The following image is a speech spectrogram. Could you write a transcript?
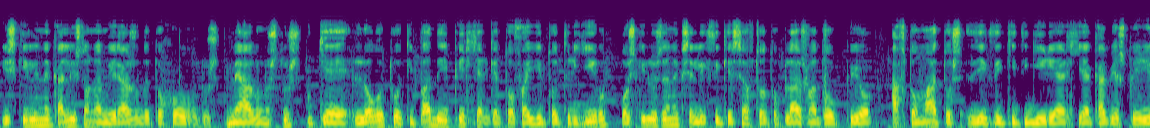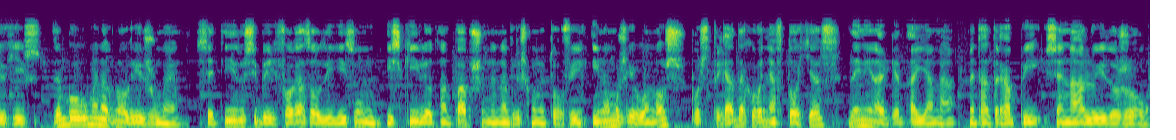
Οι σκύλοι είναι καλοί στο να μοιράζονται το χώρο τους με άγνωστους και λόγω του ότι πάντα υπήρχε αρκετό φαγητό τριγύρω, ο σκύλος δεν εξελίχθηκε σε αυτό το πλάσμα το οποίο αυτομάτως διεκδικεί την κυριαρχία κάποιας περιοχής. Δεν μπορούμε να γνωρίζουμε σε τι είδους συμπεριφορά θα οδηγηθούν οι σκύλοι όταν πάψουν να βρίσκουν τροφή. Είναι όμως γεγονός πως 30 χρόνια φτώχειας δεν είναι αρκετά για να μετατραπεί σε ένα άλλο είδος ζώου.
